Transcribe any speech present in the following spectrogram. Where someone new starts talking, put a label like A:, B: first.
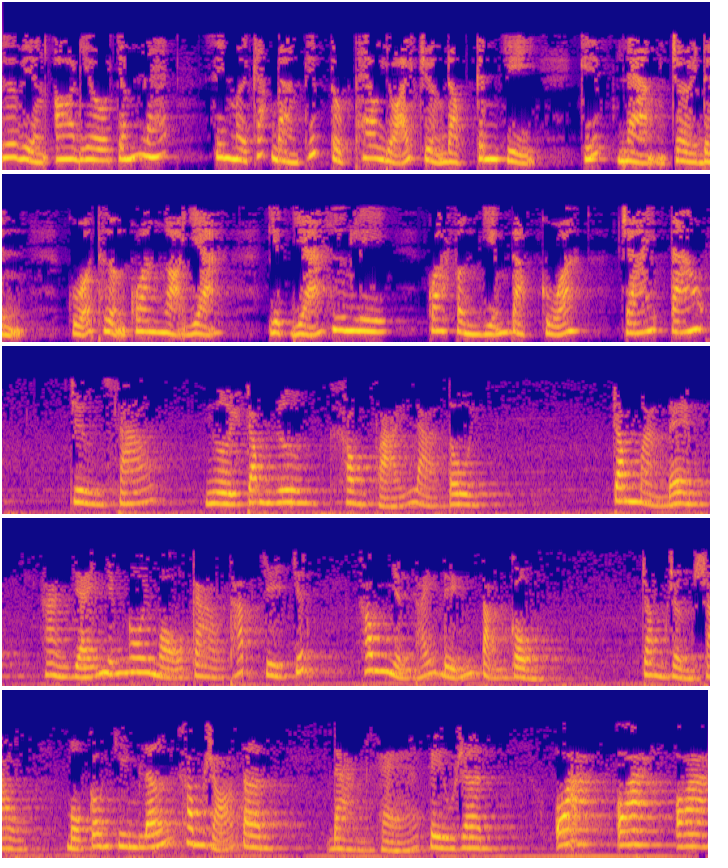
A: Thư viện audio.net xin mời các bạn tiếp tục theo dõi truyện đọc kinh dị Kiếp nạn trời định của Thượng quan Ngọ Dạ, dịch giả Hương Ly qua phần diễn đọc của Trái Táo.
B: Chương 6 Người trong gương không phải là tôi Trong màn đêm, hàng dãy những ngôi mộ cào thấp chi chít không nhìn thấy điểm tận cùng. Trong rừng sâu, một con chim lớn không rõ tên. Đàn khẽ kêu rên. Oa, oa, oa.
